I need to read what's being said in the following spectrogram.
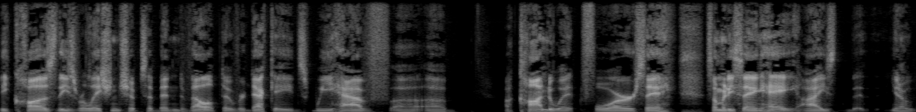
because these relationships have been developed over decades, we have a, a, a conduit for saying somebody saying, "Hey, I." You know,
